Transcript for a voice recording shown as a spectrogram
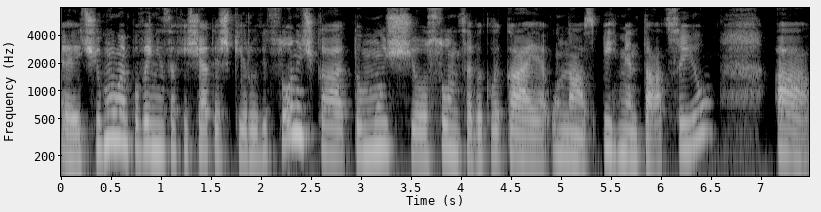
Е, Чому ми повинні захищати шкіру від сонечка? Тому що сонце викликає у нас пігментацію. А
